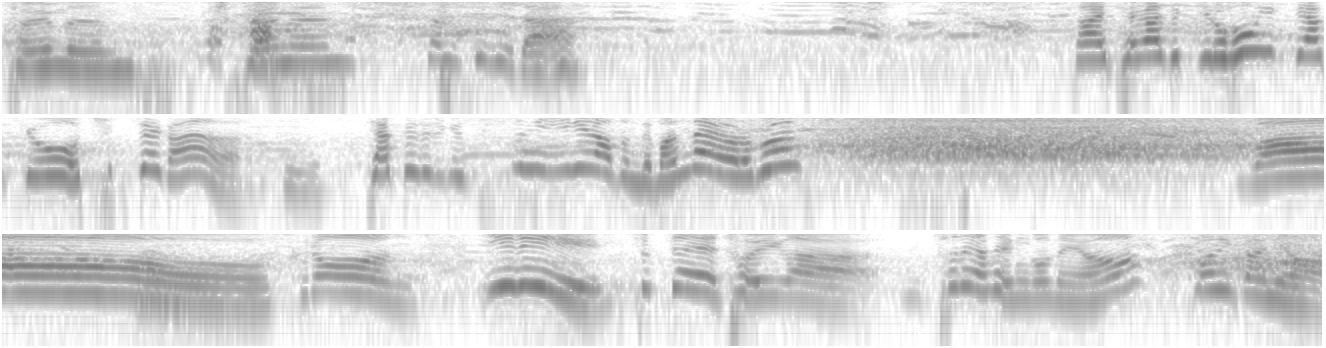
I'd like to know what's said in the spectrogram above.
젊음. 저는 청춘이다. 아, 제가 듣기로 홍익대학교 축제가 그 대학교들 중에 순위 1위라던데 맞나요 여러분? 와우. 그런 1위 축제에 저희가 초대가 된 거네요. 그러니까요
